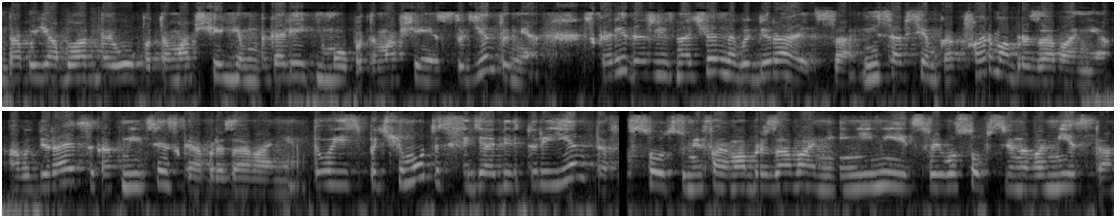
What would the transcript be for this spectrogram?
дабы я обладаю опытом общения, многолетним опытом общения с студентами, скорее даже изначально выбирается не совсем как фармообразование, а выбирается как медицинское образование. То есть почему-то среди абитуриентов в социуме фармообразование не имеет своего собственного места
